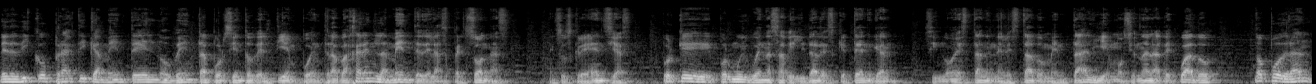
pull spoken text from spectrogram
le dedico prácticamente el 90% del tiempo en trabajar en la mente de las personas en sus creencias Porque por muy buenas habilidades que tengan, si no están en el estado mental y emocional adecuado, no podrán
